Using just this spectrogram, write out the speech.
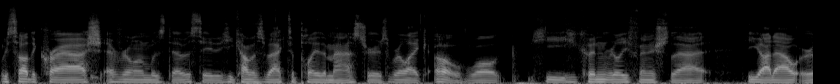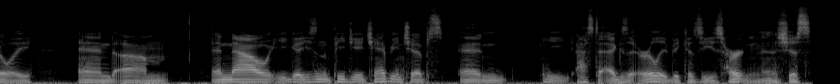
we saw the crash. Everyone was devastated. He comes back to play the Masters. We're like, oh well, he he couldn't really finish that. He got out early, and um, and now he go, he's in the PGA Championships, and he has to exit early because he's hurting, and it's just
